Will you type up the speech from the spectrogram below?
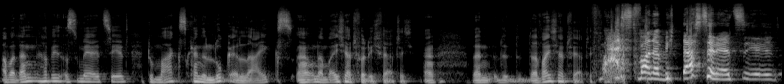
Aber dann ich, hast du mir erzählt, du magst keine Lookalikes. Und dann war ich halt völlig fertig. Dann, da war ich halt fertig. Was? Wann habe ich das denn erzählt?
